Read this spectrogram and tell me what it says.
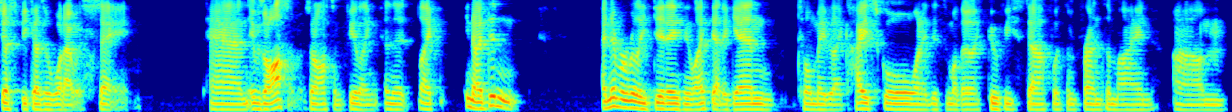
just because of what I was saying and it was awesome. It was an awesome feeling, and it like you know I didn't, I never really did anything like that again until maybe like high school when I did some other like goofy stuff with some friends of mine. Um,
